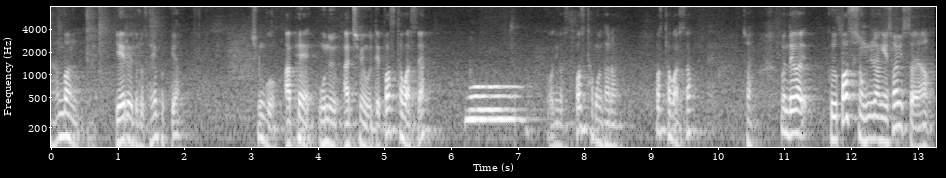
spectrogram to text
자, 한번 예를 들어서 해볼게요. 친구 앞에 오늘 아침에 올 때 버스 타고 왔어요? 어디 갔어? 버스 타고 온 사람? 버스 타고 왔어? 자, 그럼 내가 그 버스 정류장에 서 있어요.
